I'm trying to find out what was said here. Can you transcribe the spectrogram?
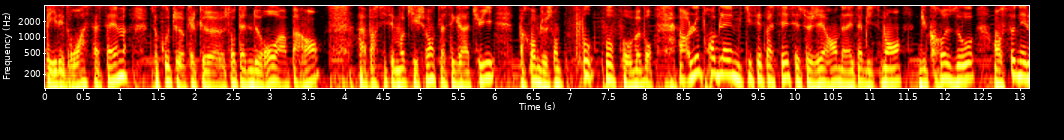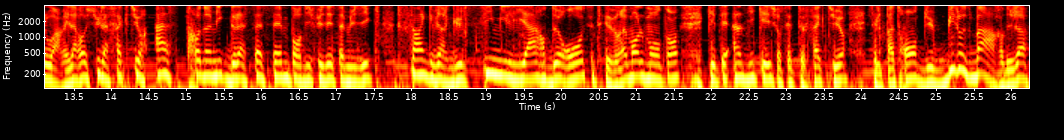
payer les droits SACEM. Ça coûte euh, quelques centaines d'euros hein, par an. À part si c'est moi qui chante, là c'est gratuit. Par contre, je chante faux, faux, faux. Mais bon. Alors le problème qui s'est passé, c'est ce gérant d'un établissement du Creusot en Saône-et-Loire. Il a reçu la facture astronomique de la SACEM pour diffuser sa musique. 5,6 milliards d'euros. C'était vraiment le montant qui était indiqué sur cette facture. C'est le patron du Bilous Bar. Déjà,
